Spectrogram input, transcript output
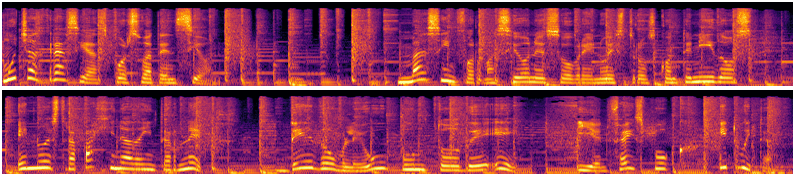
Muchas gracias por su atención. Más informaciones sobre nuestros contenidos en nuestra página de internet dw.de y en Facebook y Twitter.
